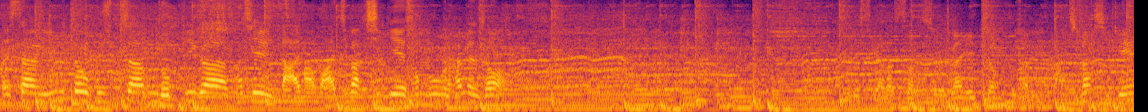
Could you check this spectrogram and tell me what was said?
사실상 1m 93 높이가 사실 나, 아, 마지막 시기에 성공을 하면서 크리스 가라 선수가 1.93m 마지막 시기에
